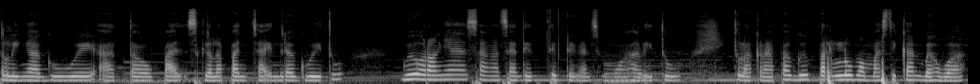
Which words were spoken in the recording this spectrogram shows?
telinga gue atau segala panca indera gue itu gue orangnya sangat sensitif dengan semua hal itu. Itulah kenapa gue perlu memastikan bahwa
